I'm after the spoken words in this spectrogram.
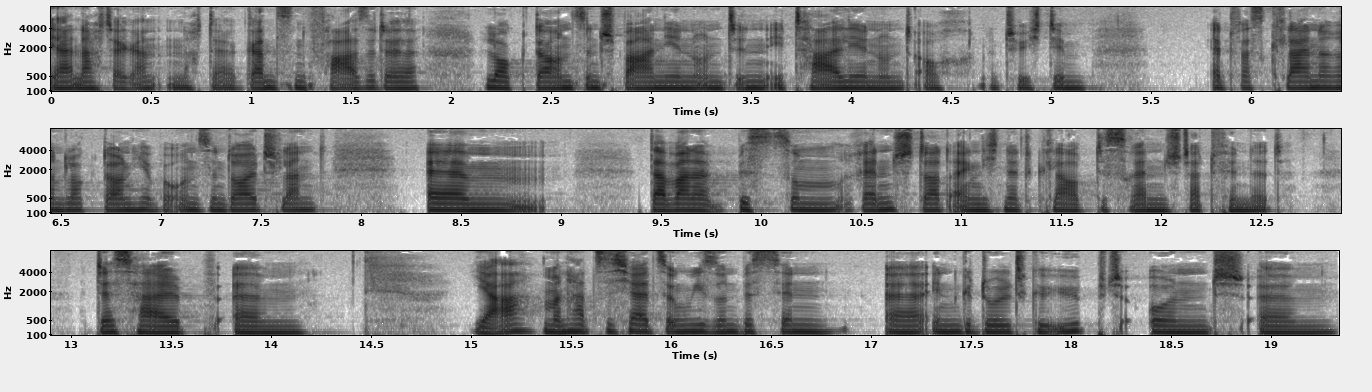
ja, nach der, nach der ganzen Phase der Lockdowns in Spanien und in Italien und auch natürlich dem etwas kleineren Lockdown hier bei uns in Deutschland, ähm, da war bis zum Rennstart eigentlich nicht klar, ob das Rennen stattfindet. Deshalb, ähm, ja, man hat sich ja jetzt irgendwie so ein bisschen äh, in Geduld geübt und ähm,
